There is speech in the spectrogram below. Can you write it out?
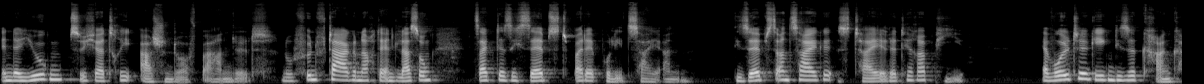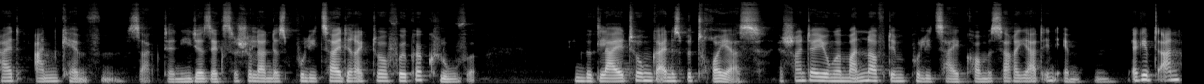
in der Jugendpsychiatrie Aschendorf behandelt. Nur fünf Tage nach der Entlassung zeigt er sich selbst bei der Polizei an. Die Selbstanzeige ist Teil der Therapie. Er wollte gegen diese Krankheit ankämpfen, sagt der niedersächsische Landespolizeidirektor Volker Kluwe. In Begleitung eines Betreuers erscheint der junge Mann auf dem Polizeikommissariat in Emden. Er gibt an,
